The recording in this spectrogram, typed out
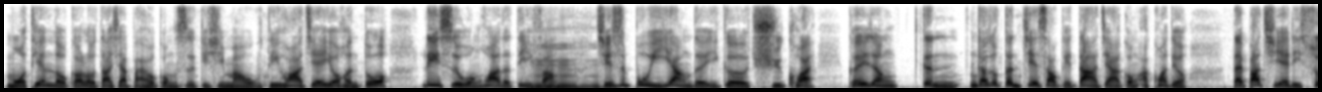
摩天楼、高楼大厦、百货公司，其实嘛有迪化街，有很多历史文化的地方，其实不一样的一个区块，可以让更应该说更介绍给大家讲啊，看到台北市的历史、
